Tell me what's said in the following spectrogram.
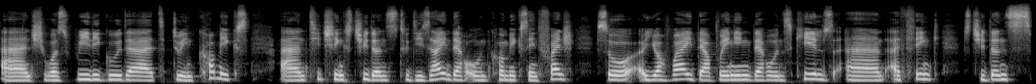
and she was really good at doing comics and teaching students to design their own comics in French. So uh, you're right. They're bringing their own skills. And I think students,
